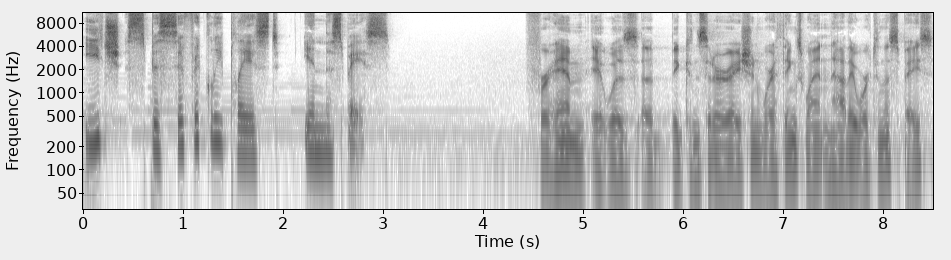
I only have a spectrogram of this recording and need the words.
each specifically placed in the space. for him, it was a big consideration where things went and how they worked in the space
